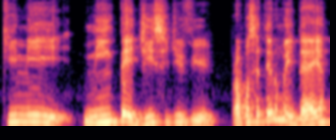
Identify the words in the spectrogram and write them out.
que me, me impedisse de vir. Para você ter uma ideia,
